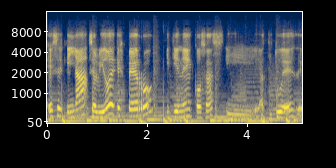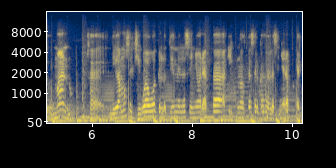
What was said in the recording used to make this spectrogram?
es el que ya se olvidó de que es perro y tiene cosas y actitudes de humano. O sea, digamos el chihuahua que lo tiene la señora acá y no te acercas a la señora porque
